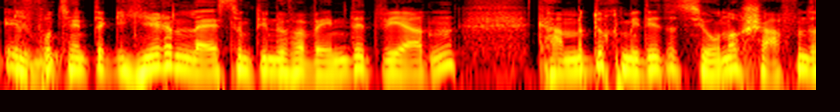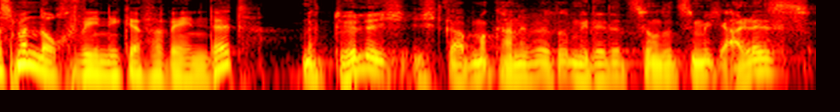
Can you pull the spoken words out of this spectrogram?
11 Prozent der Gehirnleistung, die nur verwendet werden, kann man durch Meditation auch schaffen, dass man noch weniger verwendet? Natürlich, ich glaube, man kann über Meditation so ziemlich alles,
